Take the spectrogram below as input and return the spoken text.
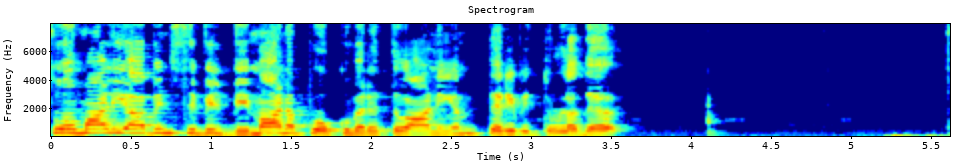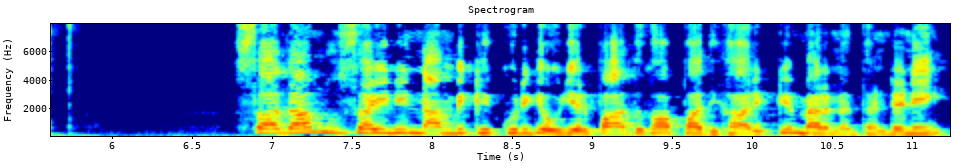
சோமாலியாவின் சிவில் விமான போக்குவரத்து ஆணையம் தெரிவித்துள்ளது. சதாம் ஹுசைனின் நம்பிக்கைக்குரிய உயர் பாதுகாப்பு அதிகாரிக்கு மரண தண்டனை.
